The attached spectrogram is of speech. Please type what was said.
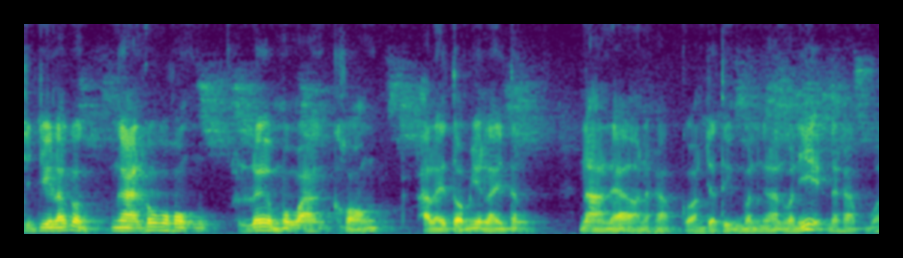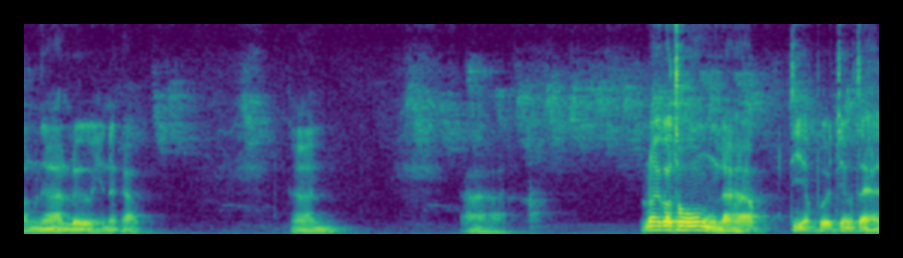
จริงๆแล้วก็งานเขาก็คงเริ่มมาวางของอะไรต่อมีอะไรตั้งนานแล้วนะครับ ก่อนจะถึงวันงานวันนี้นะครับ วันงานเลยนะครับ งานอ่าลอยกระทงนะครับ ที่อำเภอเชียงแสน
